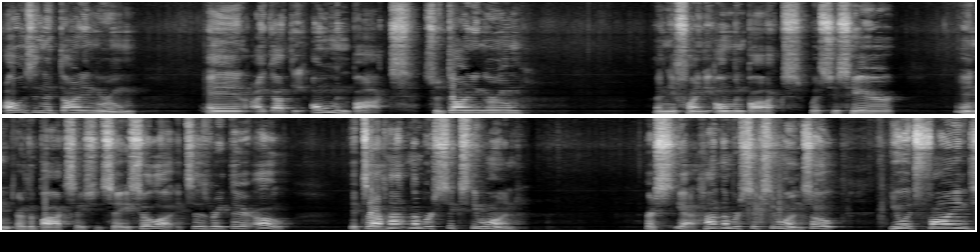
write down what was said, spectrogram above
I was in the dining room and I got the Omen box. So dining room, and you find the Omen box, which is here, and or the box, I should say. So look, it says right there, oh, it's a haunt number 61 or yeah, haunt number 61. So you would find,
